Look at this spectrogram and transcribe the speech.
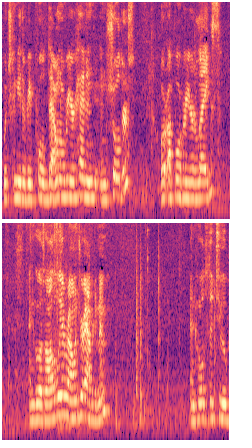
which can either be pulled down over your head and, and shoulders or up over your legs and goes all the way around your abdomen and holds the tube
